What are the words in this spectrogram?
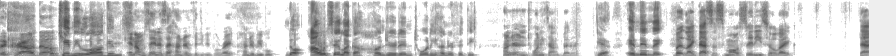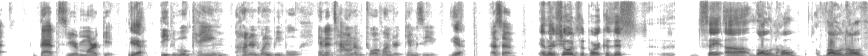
the crowd though. Kenny Loggins. And I'm saying it's like 150 people, right? 100 people. No, I would say like 120, 150. 120 sounds better. Yeah. And then they But like that's a small city, so like that that's your market. yeah. These people came 120 people in a town of 1200 came to see you. Yeah. That's a And they're showing support cuz this say uh Vollenhove Vollenhove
